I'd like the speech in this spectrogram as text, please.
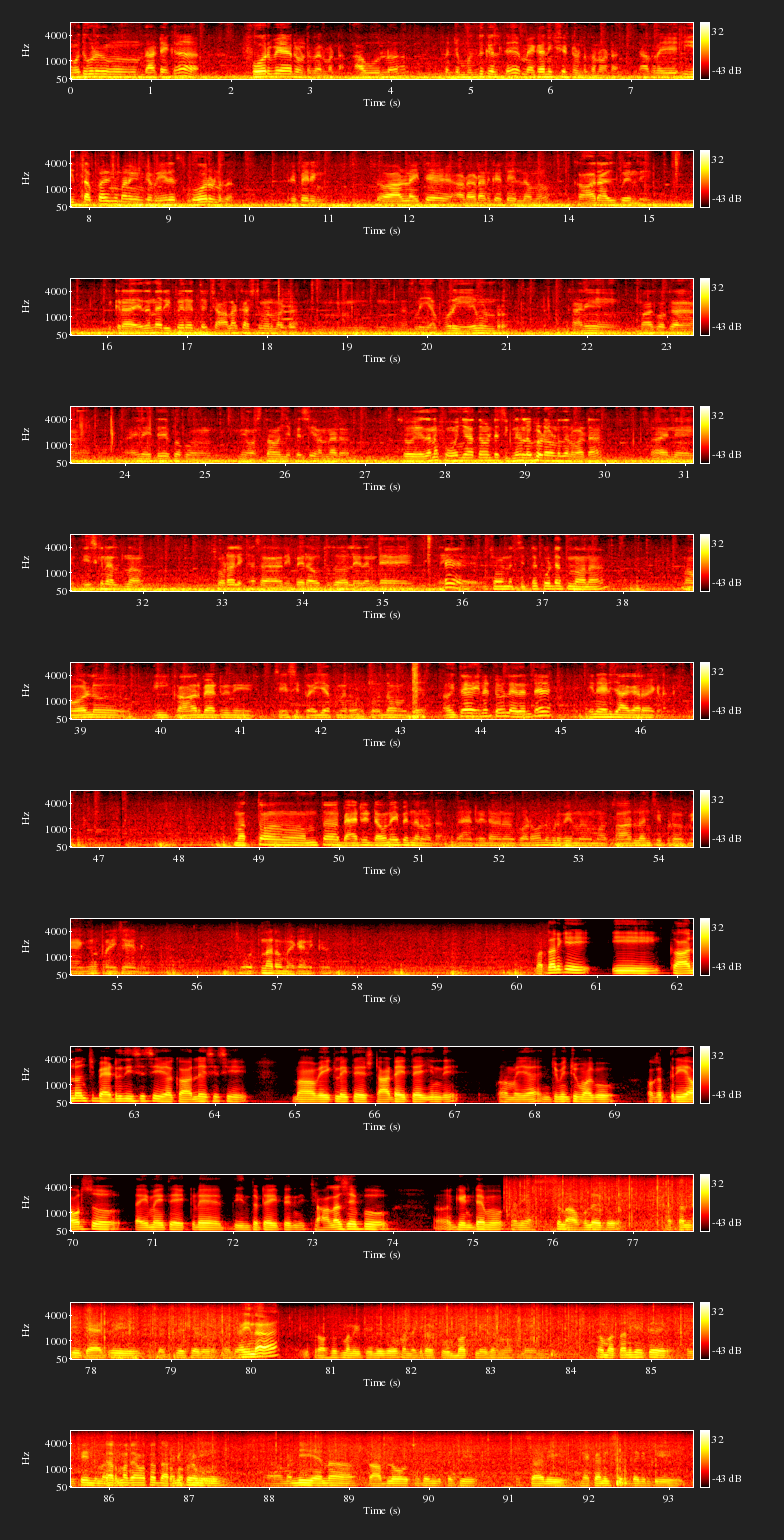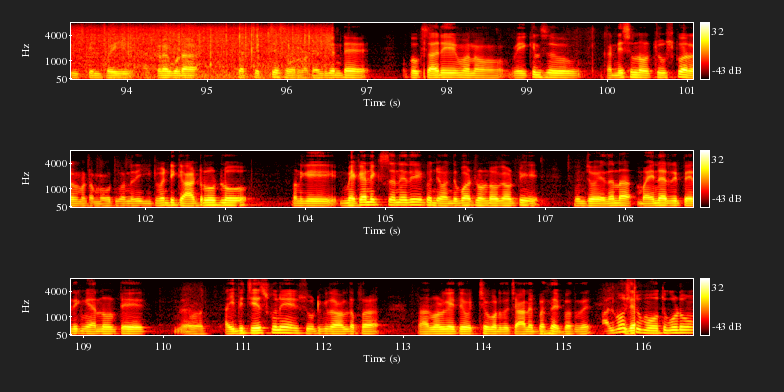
మోతుగూడెం దాటాక ఫోర్ వే అని ఉంటుంది అనమాట ఆ ఊర్లో కొంచెం ముందుకెళ్తే మెకానిక్ షెడ్ ఉంటుంది అనమాట అసలు ఈ- ఇది తప్ప ఇంకా మనకి ఇంకా వేరే స్కోర్ ఉండదు రిపేరింగ్. సో వాళ్ళని అయితే అడగడానికి అయితే వెళ్ళాము. కార్ ఆగిపోయింది. ఇక్కడ ఏదైనా రిపేర్ అయితే చాలా కష్టం అనమాట అసలు ఎవరు ఏమి ఉండరు. కానీ మాకు ఒక ఆయన అయితే పాపం మేము వస్తామని చెప్పేసి అన్నాడు. సో ఏదైనా ఫోన్ చేద్దామంటే సిగ్నల్ కూడా ఉండదు అనమాట సో ఆయన్ని తీసుకుని వెళ్తున్నాం. చూడాలి అసలు రిపేర్ అవుతుందో లేదంటే చూడండి చిత్త కొట్టేస్తున్నానా మా వాళ్ళు ఈ కార్ బ్యాటరీని చేసి ట్రై చేస్తున్నారు. చూద్దాం అవుతే అయితే అయినట్టు లేదంటే ఈ నైట్ జాగారం ఇక్కడ. మొత్తం అంతా బ్యాటరీ డౌన్ అయిపోయింది అనమాట బ్యాటరీ డౌన్ అయిపోవడం వల్ల ఇప్పుడు మేము మా కార్లోంచి ఇప్పుడు మ్యాక్సిమం ట్రై చేయాలి. చూస్తున్నారు మెకానిక్. మొత్తానికి ఈ కార్లోంచి బ్యాటరీ తీసేసి ఆ కార్లో వేసేసి మా వెహికల్ అయితే స్టార్ట్ అయితే అయ్యింది. అమ్మయ్య ఇంచుమించు మాకు ఒక త్రీ అవర్స్ టైం అయితే ఇక్కడే దీంతో అయిపోయింది. చాలాసేపు గెంటాము కానీ అస్సలు అవ్వలేదు. మొత్తానికి బ్యాటరీ సెట్ చేశాడు. అయిందా? ఈ ప్రాసెస్ మనకి తెలియదు మన దగ్గర టూల్ బాక్స్ లేదన్నమాట లేదు. సో మొత్తానికి అయితే అయిపోయింది. ధర్మదేవత కానీ కొన్ని ఆ, మళ్ళీ ఏమైనా ప్రాబ్లం అవుతుందని చెప్పేసి ఒకసారి మెకానిక్ షెడ్ దగ్గరికి తీసుకెళ్ళిపోయి అక్కడ కూడా ఒకసారి చెక్ చేసాం అనమాట ఎందుకంటే ఒక్కొక్కసారి మనం వెహికల్స్ కండిషన్లో చూసుకోవాలన్నమాట. మౌతుకున్నది ఇటువంటి ఘాట్ రోడ్లో మనకి మెకానిక్స్ అనేది కొంచెం అందుబాటులో ఉండవు కాబట్టి కొంచెం ఏదైనా మైనర్ రిపేరింగ్ ఏమైనా ఉంటే ఇది చేసుకునే షూట్కి రావాలి తప్ప నార్మల్గా అయితే వచ్చేకూడదు చాలా ఇబ్బంది అయిపోతుంది. ఆల్మోస్ట్ మోతుగూడెం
